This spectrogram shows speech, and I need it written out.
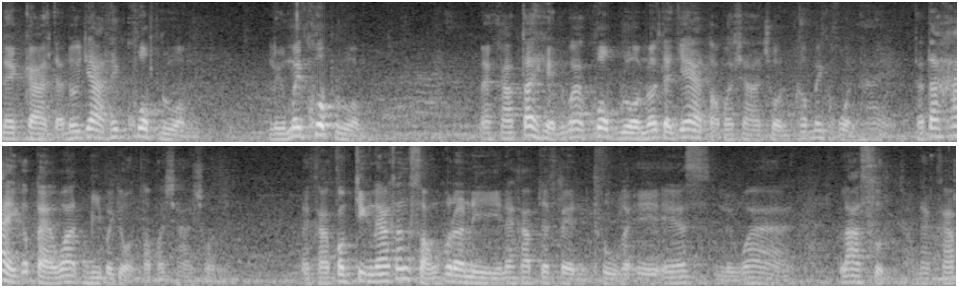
ในการจะอนุญาตให้ควบรวม หรือไม่ควบรวมนะครับถ้าเห็นว่าควบรวมแล้วจะแย่ต่อประชาชนก็ไม่ควรให้ แต่ถ้าให้ก็แปลว่ามีประโยชน์ต่อประชาชนนะครับความจริงแล้วทั้งสองกรณีนะครับจะเป็น True กับ AS หรือว่าล่าสุดนะครับ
